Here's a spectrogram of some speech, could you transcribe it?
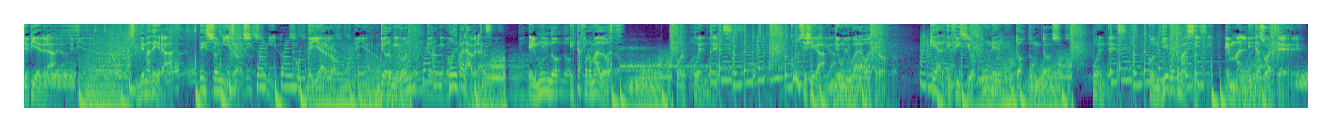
De piedra. De madera. De sonidos. De hierro. De hormigón. O de palabras. El mundo está formado por puentes. ¿Cómo se llega de un lugar a otro? ¿Qué artificio une dos puntos? Puentes. Con Diego Tomasi. En maldita suerte.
